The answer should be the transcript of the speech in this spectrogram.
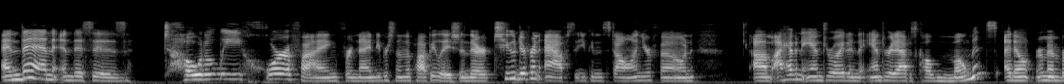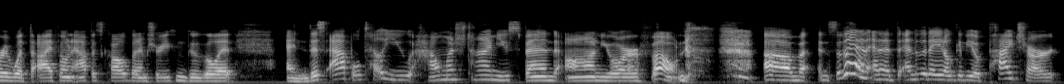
And then, and this is totally horrifying for 90% of the population, there are two different apps that you can install on your phone. Um, I have an Android, and the Android app is called Moments. I don't remember what the iPhone app is called, but I'm sure you can Google it. And this app will tell you how much time you spend on your phone. um, and so then, and at the end of the day, it'll give you a pie chart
